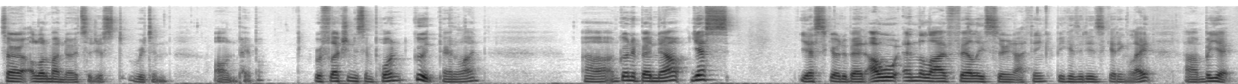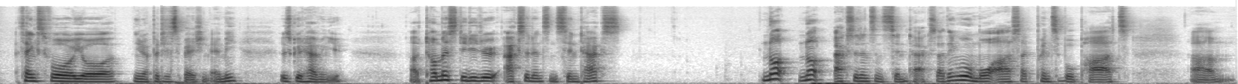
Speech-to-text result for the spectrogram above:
So a lot of my notes are just written on paper. Reflection is important. Good, Dandelion. Uh, I'm going to bed now. Yes, yes, go to bed. I will end the live fairly soon, I think, because it is getting late. Um, but yeah, thanks for your you know participation, Emmy. It was good having you. Uh, Thomas, did you do accidence and syntax? Not not accidence and syntax. I think we were more asked like principal parts. Um,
